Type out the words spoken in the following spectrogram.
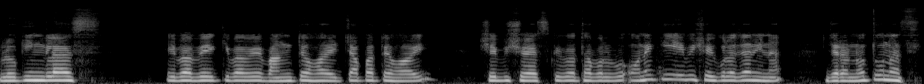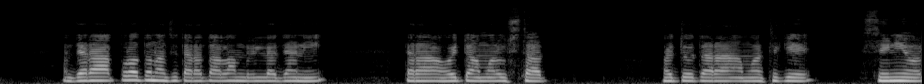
লুকিং গ্লাস এভাবে কীভাবে ভাঙতে হয়, চাপাতে হয় সে বিষয়ে আজকে কথা বলব। অনেকেই এই বিষয়গুলো জানি না, যারা নতুন আছে। যারা পুরাতন আছে, তারা তো আলহামদুলিল্লাহ জানি। তারা হয়তো আমার উস্তাদ, হয়তো তারা আমার থেকে সিনিয়র।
